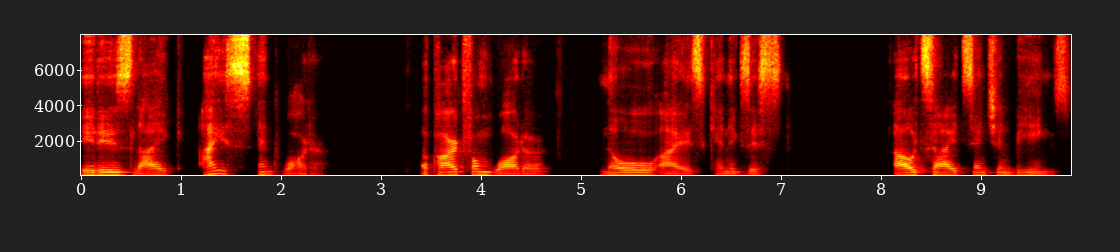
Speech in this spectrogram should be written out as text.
It is like ice and water. Apart from water, no ice can exist. Outside sentient beings,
